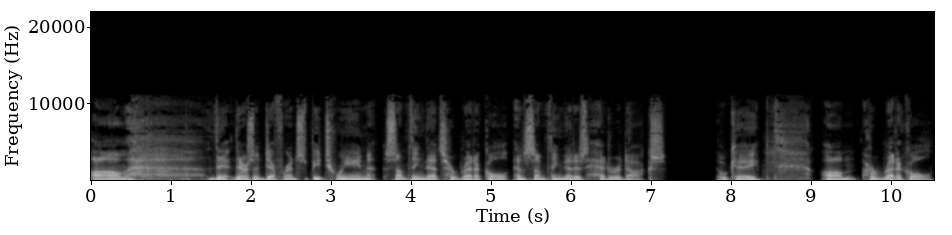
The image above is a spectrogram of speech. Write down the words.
um, there's a difference between something that's heretical and something that is heterodox. Okay? Um, heretical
